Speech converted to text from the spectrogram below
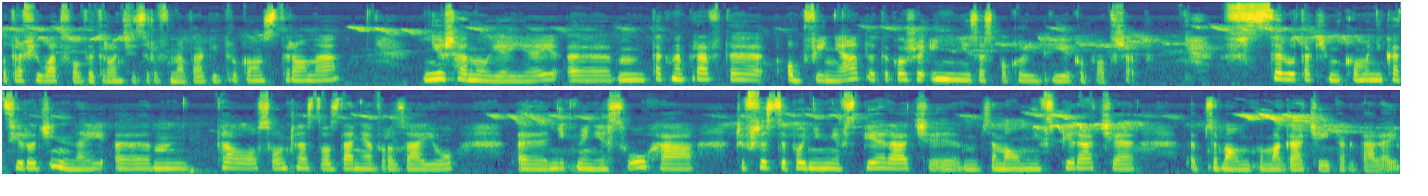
Potrafi łatwo wytrącić z równowagi drugą stronę. Nie szanuje jej, tak naprawdę obwinia, dlatego że inni nie zaspokoili jego potrzeb. W stylu takim komunikacji rodzinnej to są często zdania w rodzaju e, nikt mnie nie słucha, czy wszyscy powinni mnie wspierać, za mało mnie wspieracie, e, za mało mi pomagacie i tak dalej.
